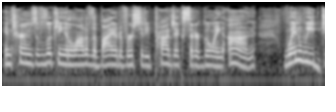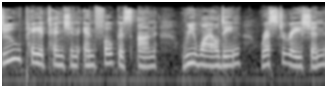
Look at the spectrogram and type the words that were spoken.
in terms of looking at a lot of the biodiversity projects that are going on, when we do pay attention and focus on rewilding, restoration,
